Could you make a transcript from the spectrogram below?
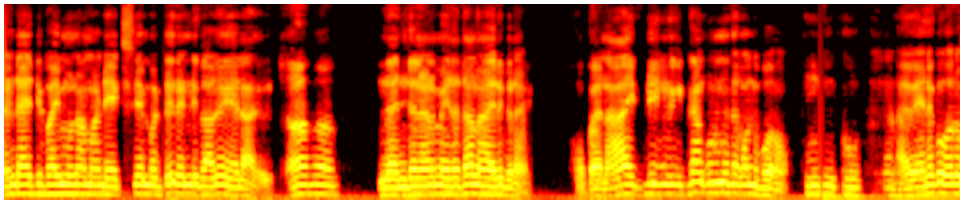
ரெண்டாயிரத்தி பதிமூணாம் ஆண்டு எக்ஸ்டேம் பட்டு ரெண்டு காலம் ஏழாது ஆஹா. இந்த இந்த நிலைமையில தான் நான் இருக்கிறேன். இப்ப நான் இப்படி தான் குடும்பத்தை கொண்டு போறோம். அது எனக்கு ஒரு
